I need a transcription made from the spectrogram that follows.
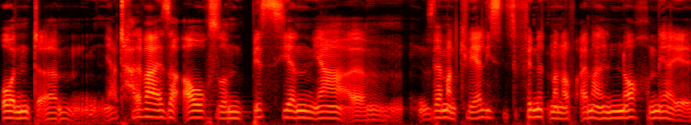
und ähm, ja, teilweise auch so ein bisschen, ja, ähm, wenn man querliest, findet man auf einmal noch mehr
